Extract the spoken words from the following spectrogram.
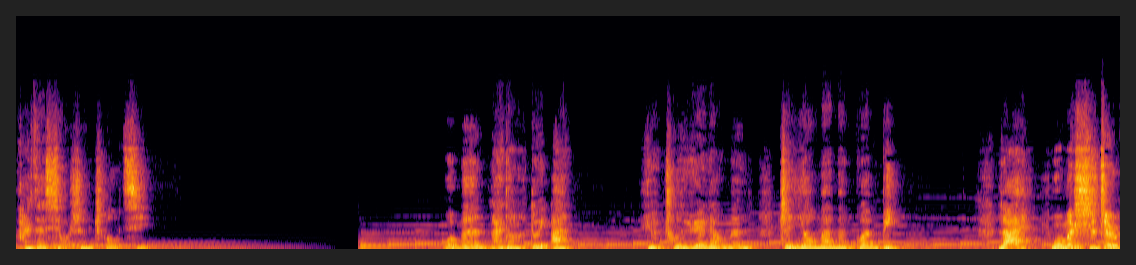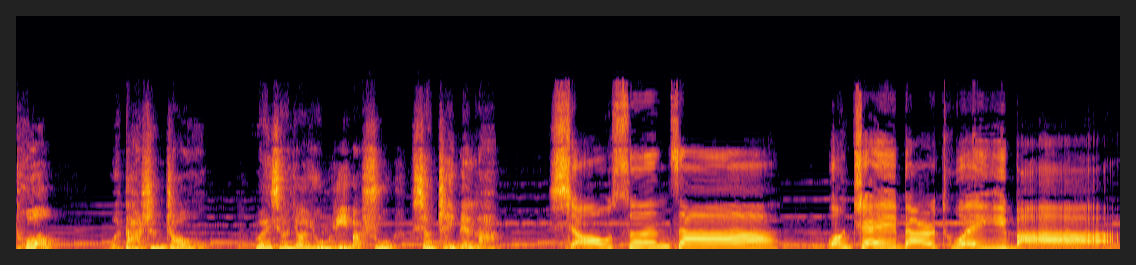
还在小声抽泣。我们来到了对岸，远处的月亮门正要慢慢关闭。来，我们使劲拖！我大声招呼，弯小腰用力把树向这边拉。小孙子，往这边推一把。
